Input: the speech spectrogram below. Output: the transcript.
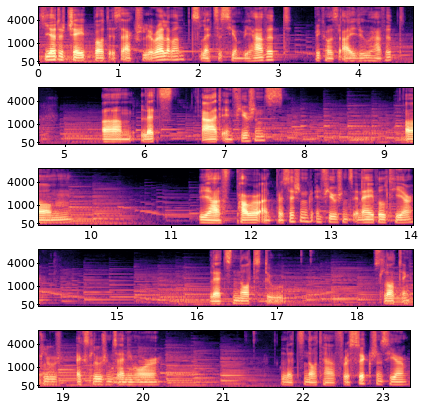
here the Jade bot is actually relevant. Let's assume we have it, because I do have it. Um, let's add infusions. Um, we have power and precision infusions enabled here. Let's not do slot exclusions anymore. Let's not have restrictions here.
